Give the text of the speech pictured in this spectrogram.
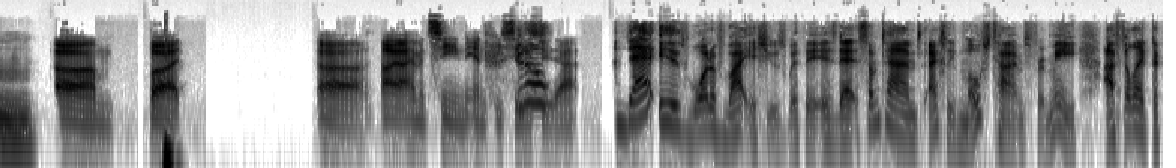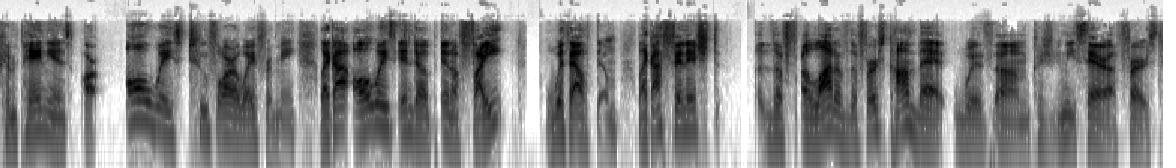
Mm-hmm. Um, but uh, I, I haven't seen NPCs You know- do that. that is one of my issues with it is that sometimes actually most times for me i feel like the companions are always too far away from me. Like i always end up in a fight without them. Like i finished the a lot of the first combat with um because you meet sarah first.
